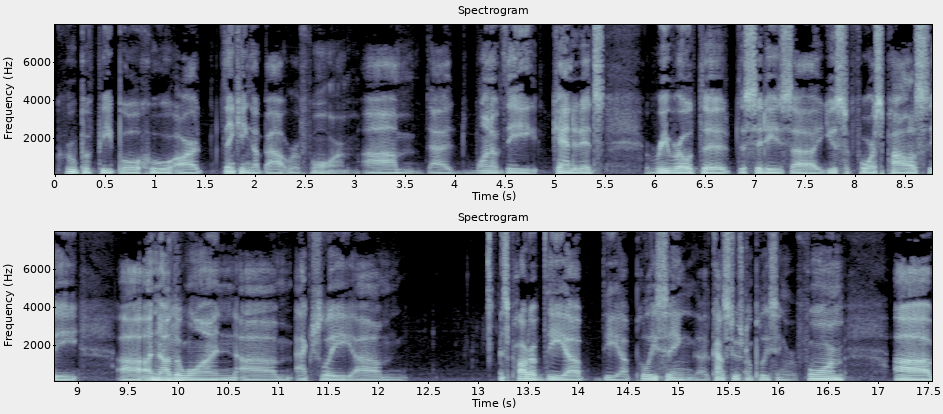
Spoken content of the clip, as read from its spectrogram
group of people who are thinking about reform. Um, uh, one of the candidates rewrote the, the city's use of force policy. another mm-hmm. one um, actually um, is part of the the policing constitutional policing reform uh,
